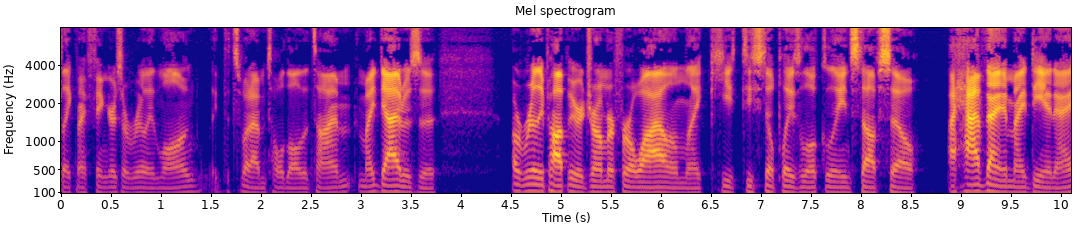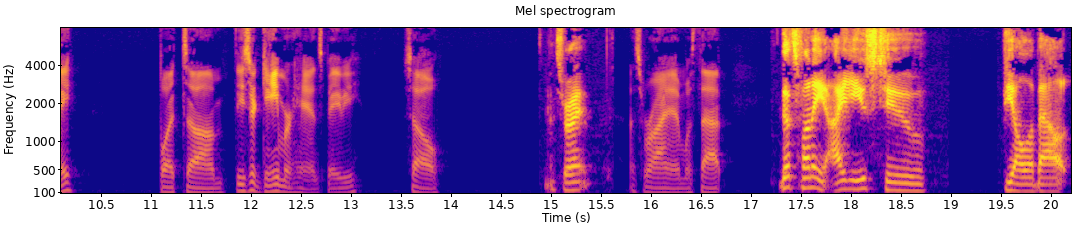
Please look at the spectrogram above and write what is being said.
like my fingers are really long. Like that's what I'm told all the time. My dad was a a really popular drummer for a while, and like he he still plays locally and stuff. So I have that in my DNA. But um, these are gamer hands, baby. So that's right. That's where I am with that. That's funny. I used to be all about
